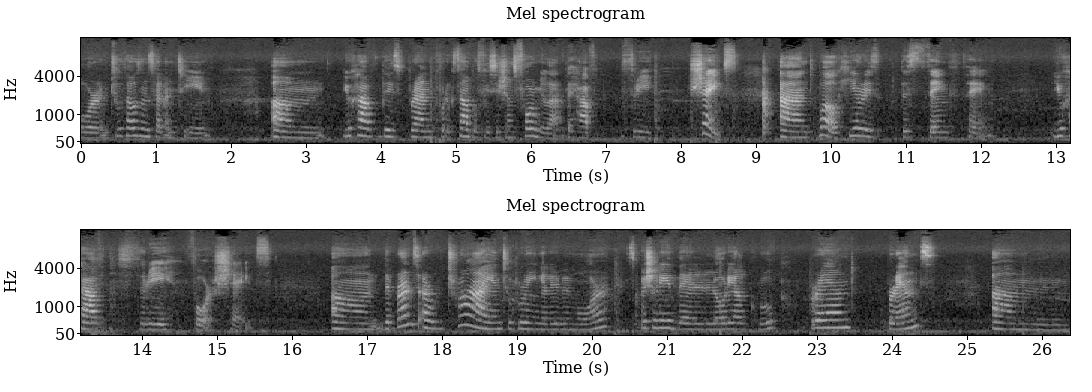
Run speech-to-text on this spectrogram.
or in 2017 um, you have this brand for example physicians formula. They have three shades. And well here is the same thing. You have three four shades um, the brands are trying to bring a little bit more, especially the L'Oreal Group brand brands. Um,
